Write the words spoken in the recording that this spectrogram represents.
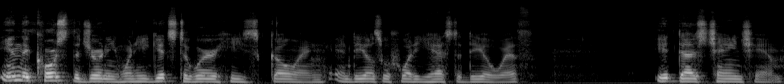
In the course of the journey, when he gets to where he's going and deals with what he has to deal with, it does change him.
